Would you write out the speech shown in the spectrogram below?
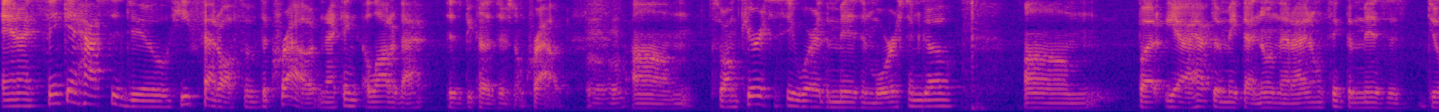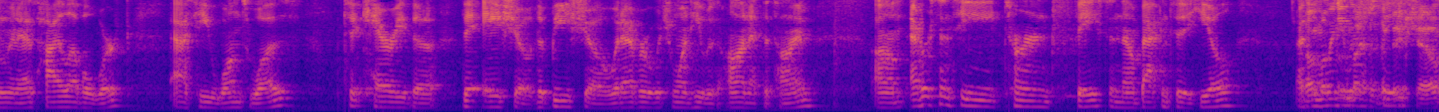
and I think it has to do. He fed off of the crowd, and I think a lot of that is because there's no crowd. Um, so I'm curious to see where the Miz and Morrison go. Um, but yeah, I have to make that known that I don't think the Miz is doing as high level work as he once was to carry the the A show, the B show, whatever which one he was on at the time. Um, ever since he turned face and now back into a heel, I think Almost when he much was as a the Big Show.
